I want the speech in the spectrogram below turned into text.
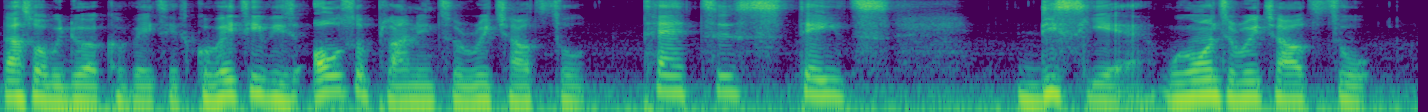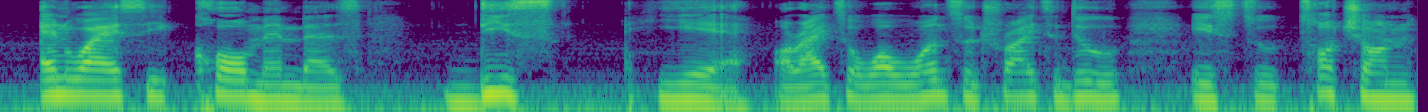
that's what we do at Covative. Covative is also planning to reach out to 30 states this year. We want to reach out to NYSC corps members this year. All right, so what we want to try to do is to touch on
